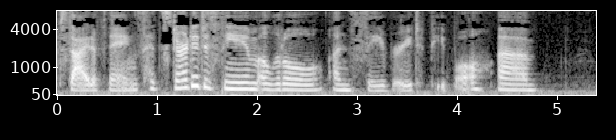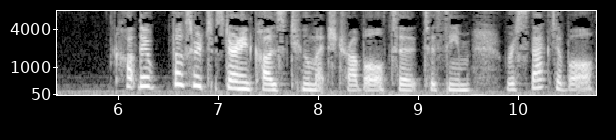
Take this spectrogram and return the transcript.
side of things had started to seem a little unsavory to people. Um, they, folks were starting to cause too much trouble to, to seem respectable.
